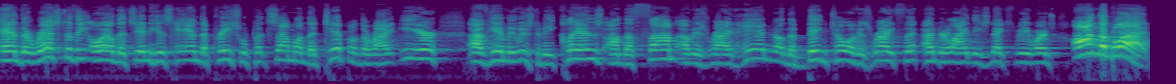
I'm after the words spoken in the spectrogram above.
And the rest of the oil that's in his hand, the priest will put some on the tip of the right ear of him who is to be cleansed, on the thumb of his right hand, and on the big toe of his right foot. Underline these next three words on the blood.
